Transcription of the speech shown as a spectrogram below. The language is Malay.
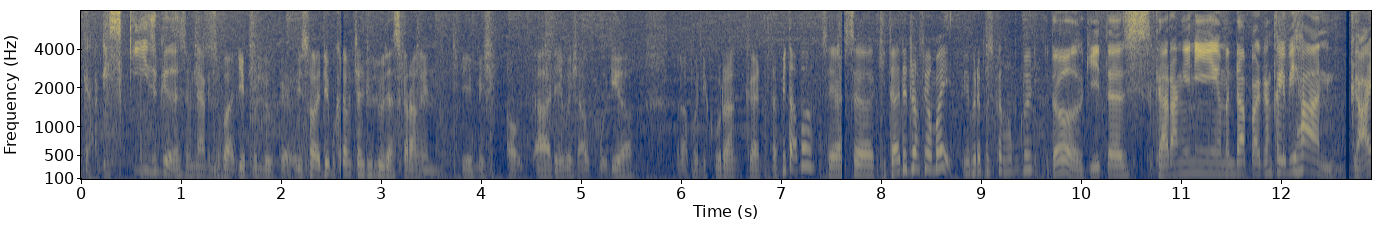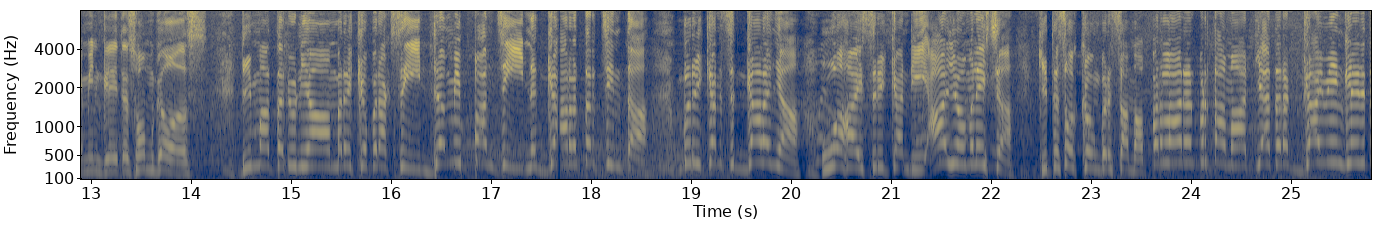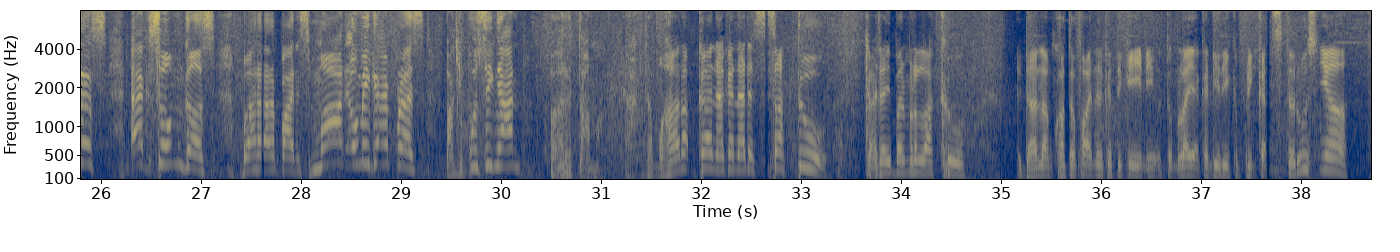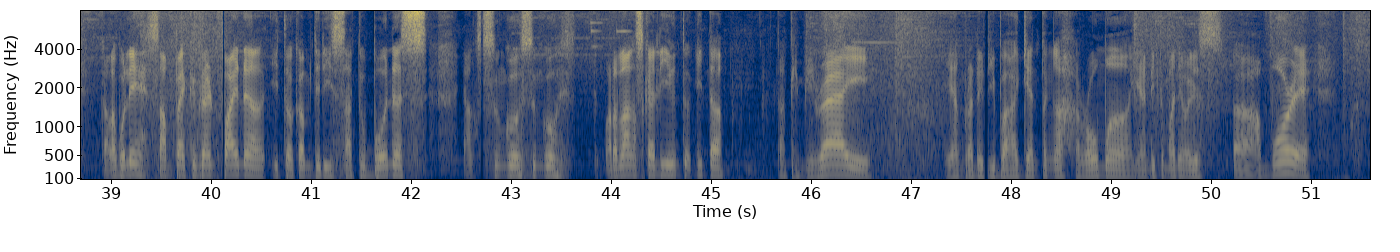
agak risky juga sebenarnya. sebab dia perlu sebab dia bukan macam dulu dah sekarang kan Hmm. damage out, uh, damage output dia walaupun dikurangkan tapi tak apa saya rasa kita ada draft yang baik daripada pasukan home girl ni Betul, kita sekarang ini mendapatkan kelebihan. Gaimin Gladiators Home Girls. Di mata dunia, mereka beraksi demi Panji, negara tercinta. Berikan segalanya. Wahai Sri Kandi, ayo Malaysia. Kita sokong bersama perlawanan pertama di antara Gaimin Gladiators X Home Girls. Berhadapan Smart Omega Empress bagi pusingan pertama. Ya, kita mengharapkan akan ada satu keajaiban berlaku dalam quarter final ketiga ini untuk melayakkan diri ke peringkat seterusnya. Kalau boleh sampai ke grand final, itu akan menjadi satu bonus yang sungguh-sungguh merlang sekali untuk kita. Tapi Mirai yang berada di bahagian tengah Roma yang ditemani oleh uh, Amore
